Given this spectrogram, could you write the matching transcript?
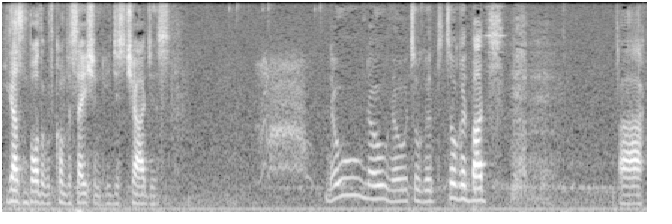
He doesn't bother with conversation, he just charges. No, no, no, it's all good. It's all good, bud. Fuck.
